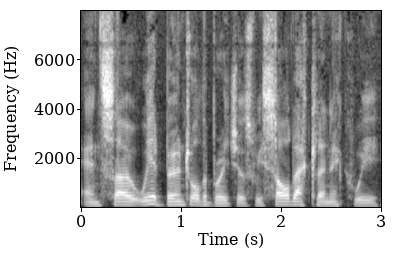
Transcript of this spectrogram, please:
and so we had burnt all the bridges. We sold our clinic. We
